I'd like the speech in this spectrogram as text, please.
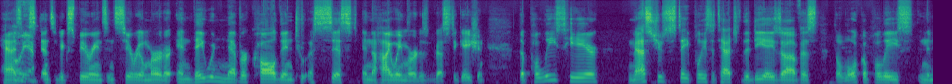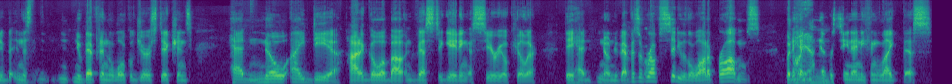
has oh, yeah. extensive experience in serial murder, and they were never called in to assist in the highway murders investigation. The police here, Massachusetts State Police attached to the DA's office, the local police in the New, in the New Bedford and the local jurisdictions had no idea how to go about investigating a serial killer. They had, you know, New Bedford's a rough city with a lot of problems, but oh, had yeah. never seen anything like this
